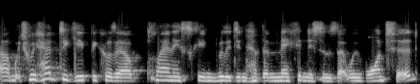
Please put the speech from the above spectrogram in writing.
um, which we had to give because our planning scheme really didn't have the mechanisms that we wanted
